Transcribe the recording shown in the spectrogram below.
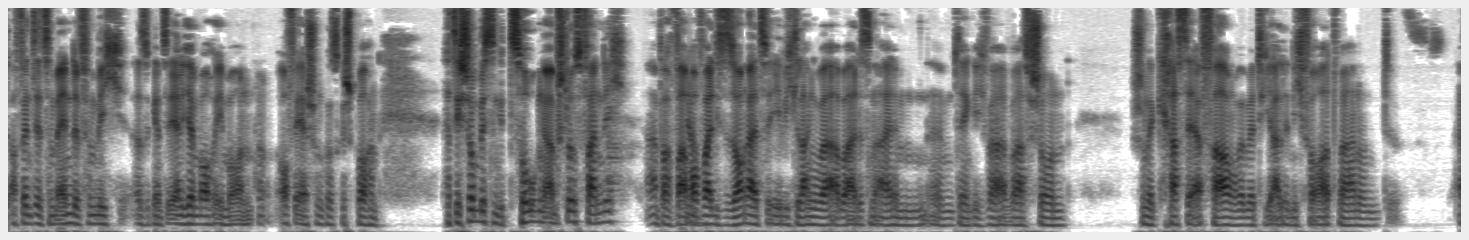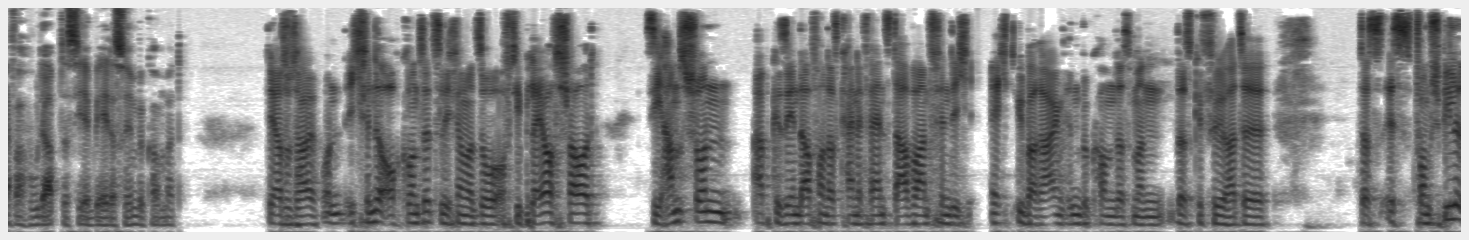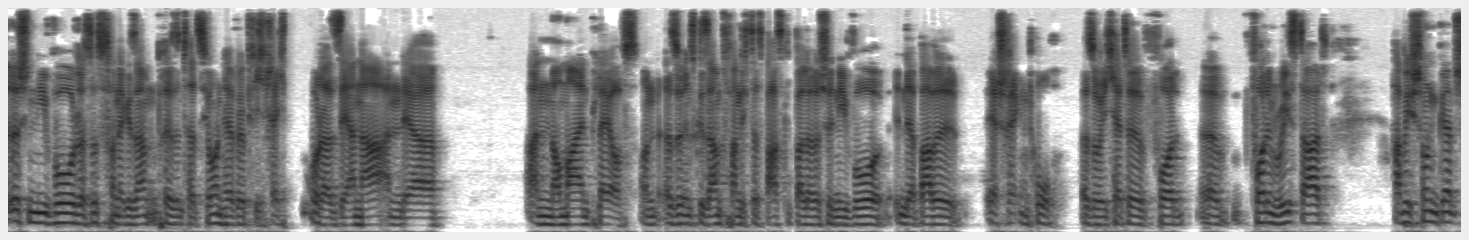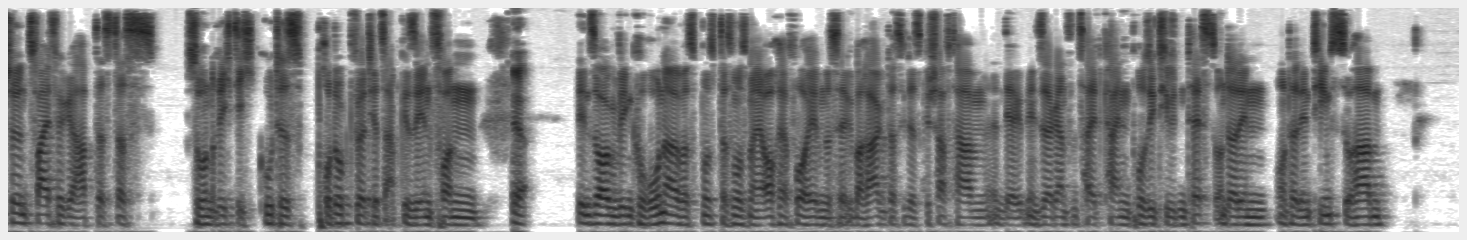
auch wenn es jetzt am Ende für mich, also ganz ehrlich, haben wir auch eben on, off-air schon kurz gesprochen, hat sich schon ein bisschen gezogen am Schluss, fand ich. Einfach war ja. auch, weil die Saison halt so ewig lang war, aber alles in allem, ähm, denke ich, war war es schon schon eine krasse Erfahrung, wenn wir natürlich alle nicht vor Ort waren und einfach Hut ab, dass die NBA das so hinbekommen hat. Ja, total. Und ich finde auch grundsätzlich, wenn man so auf die Playoffs schaut, sie haben es schon, abgesehen davon, dass keine Fans da waren, finde ich echt überragend hinbekommen, dass man das Gefühl hatte, das ist vom spielerischen Niveau, das ist von der gesamten Präsentation her wirklich recht oder sehr nah an der an normalen Playoffs. Und also insgesamt fand ich das basketballerische Niveau in der Bubble erschreckend hoch. Also ich hätte vor, äh, vor dem Restart habe ich schon ganz schön Zweifel gehabt, dass das so ein richtig gutes Produkt wird, jetzt abgesehen von Ja. den Sorgen wegen Corona. Was muss, das muss man ja auch hervorheben. Das ist ja überragend, dass sie das geschafft haben, in, der, in dieser ganzen Zeit keinen positiven Test unter den, unter den Teams zu haben.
